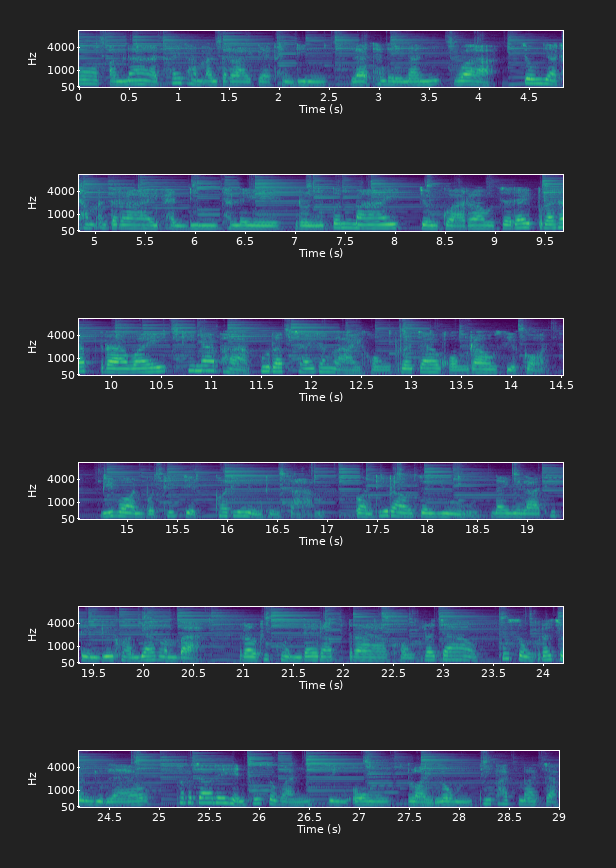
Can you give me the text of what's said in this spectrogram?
มอบอำนาจให้ทำอันตรายแก่แผ่นดิน และทะเลนั้นว่าจงอย่าทำอันตรายแผ่นดินทะเล หรือต้นไม้ จนกว่าเราจะได้ประทับตราไว้ที่หน้าผากผู้รับใช้ทั้งหลายของพระเจ้าของเราเสียก่อน วิวรณ์บทที่ 7 ข้อที่ 1 ถึง 3 ก่อนที่เราจะอยู่ในเวลาที่เต็มด้วยความยากลำบาก เราทุกคนได้รับตราของพระเจ้า ผู้ทรงพระชนอยู่แล้วข้าพเจ้าได้เห็นทูตสวรรค์สี่องค์ ปล่อยลมที่พัดมาจาก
